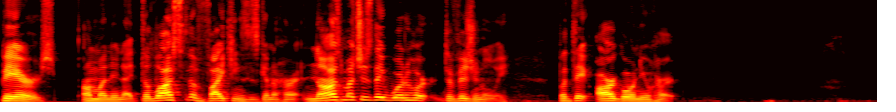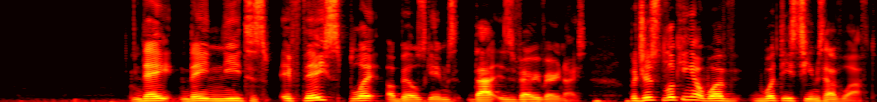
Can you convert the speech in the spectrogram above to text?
Bears on Monday night, the loss to the Vikings is going to hurt. Not as much as they would hurt divisionally, but they are going to hurt. They they need to if they split a Bills games, that is very very nice. But just looking at what what these teams have left.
